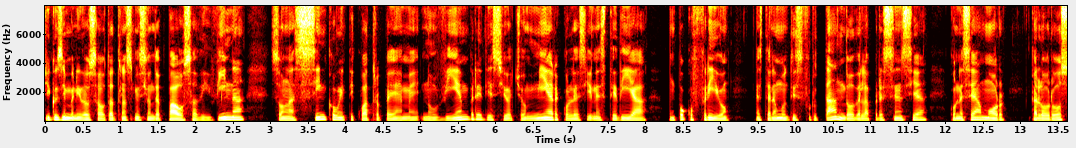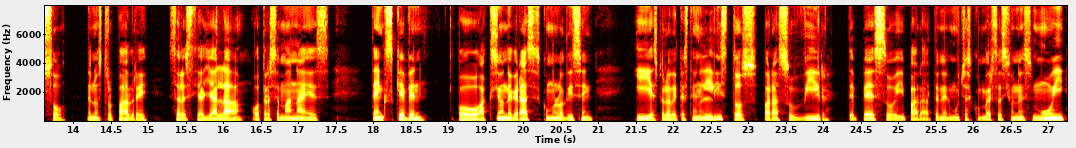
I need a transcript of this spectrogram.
Chicos, bienvenidos a otra transmisión de Pausa Divina. Son las 5.24 pm, noviembre 18, miércoles, y en este día un poco frío estaremos disfrutando de la presencia con ese amor caloroso de nuestro Padre Celestial. Ya la otra semana es Thanksgiving o Acción de Gracias, como lo dicen, y espero de que estén listos para subir de peso y para tener muchas conversaciones muy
